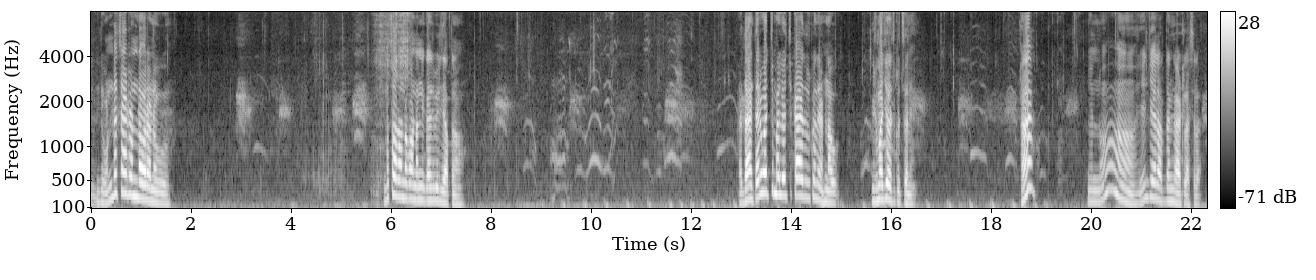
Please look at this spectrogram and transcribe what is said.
ఇది ఉండచాడు ఉండవరా నువ్వు. ఉండచాడు ఉండకుండా అన్ని గంజబీలు చేస్తున్నావు. దాని తరిగి వచ్చి మళ్ళీ వచ్చి కాయ చూసుకొని తింటున్నావు. ఇటు మధ్యలో వచ్చి కూర్చొని. ఆ? నిన్ను ఏం చేయాలో అర్థం కావట్లే అసలు.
